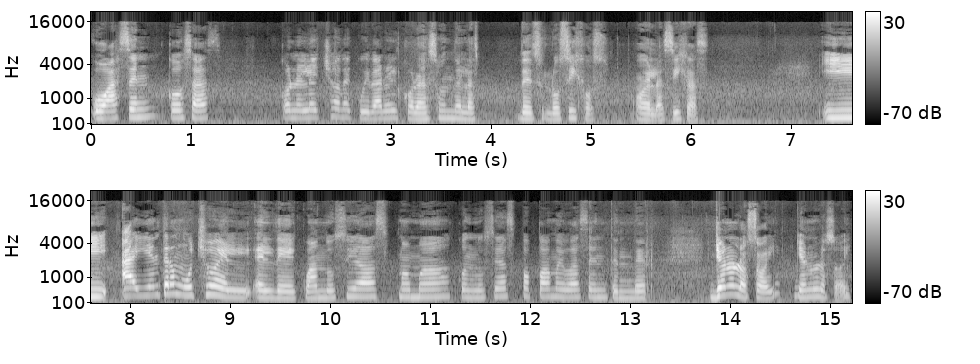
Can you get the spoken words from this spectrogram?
o hacen cosas con el hecho de cuidar el corazón de, las, de los hijos o de las hijas. Y ahí entra mucho el, el de cuando seas mamá, cuando seas papá me vas a entender. Yo no lo soy, yo no lo soy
